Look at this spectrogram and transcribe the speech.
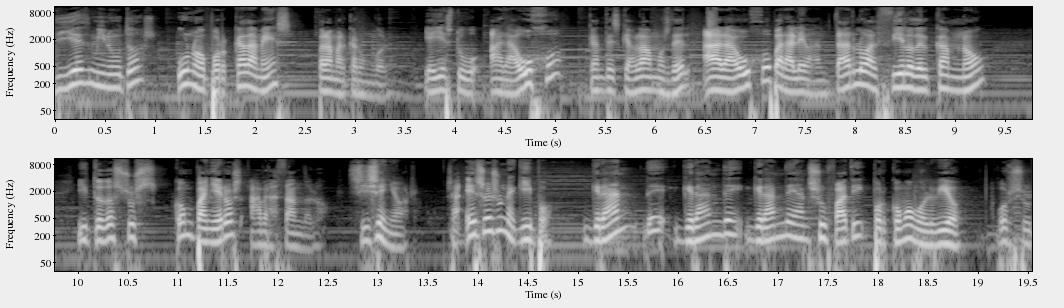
10 minutos, uno por cada mes, para marcar un gol. Y ahí estuvo Araujo, que antes que hablábamos de él, Araujo para levantarlo al cielo del Camp Nou y todos sus compañeros abrazándolo. Sí, señor. O sea, eso es un equipo grande, grande, grande Ansu Fati por cómo volvió, por su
